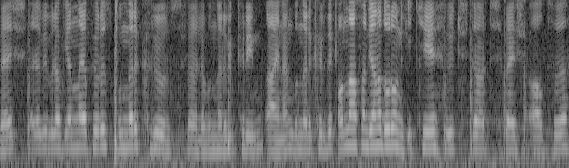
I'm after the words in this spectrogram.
5. Şöyle bir blok yanına yapıyoruz. Bunları kırıyoruz. Şöyle bunları bir kırayım. Aynen bunları kırdık. Ondan sonra yana doğru 13. 2, 3, 4, 5, 6,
